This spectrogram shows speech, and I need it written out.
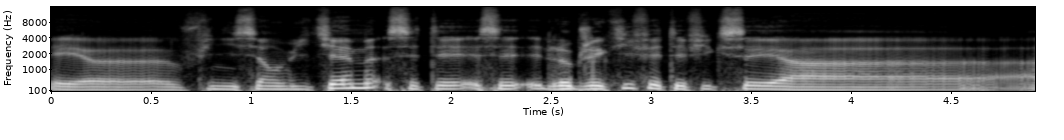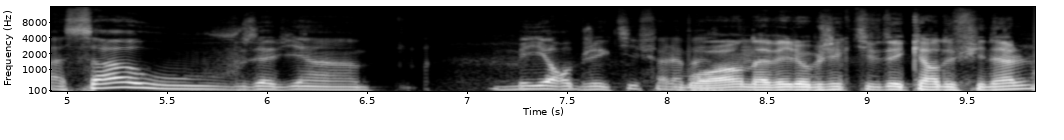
Et vous finissez en huitième. C'était, l'objectif était fixé à, à, ça ou vous aviez un meilleur objectif à la base? On avait l'objectif des quarts de finale.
